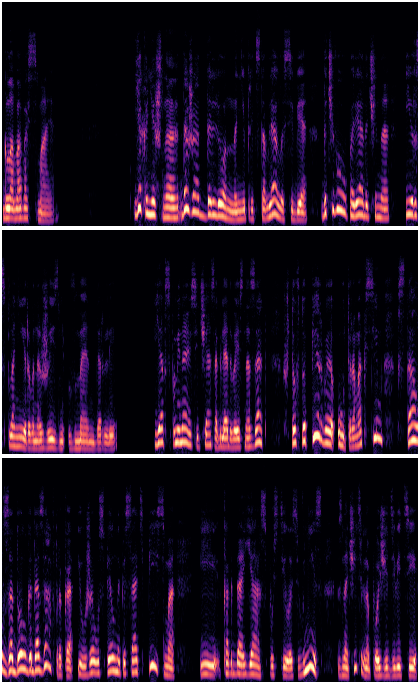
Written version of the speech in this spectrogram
Глава восьмая. Я, конечно, даже отдаленно не представляла себе, до чего упорядочена и распланирована жизнь в Мендерли. Я вспоминаю сейчас, оглядываясь назад, что в то первое утро Максим встал задолго до завтрака и уже успел написать письма, и когда я спустилась вниз, значительно позже девяти,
